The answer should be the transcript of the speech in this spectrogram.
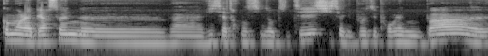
comment la personne euh, vit sa transidentité, si ça lui pose des problèmes ou pas euh,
